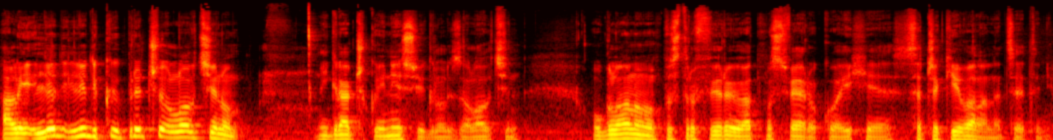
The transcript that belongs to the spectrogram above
Ali ljudi, ljudi koji pričaju o Lovćinu, igrači koji nisu igrali za Lovćin, uglavnom apostrofiraju atmosferu koja ih je sačekivala na cetenju.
